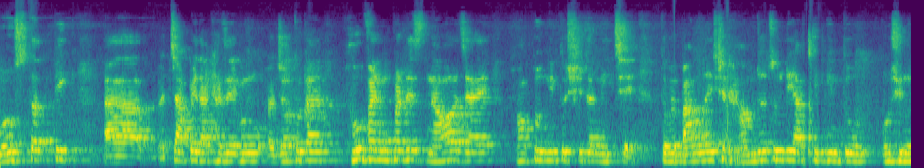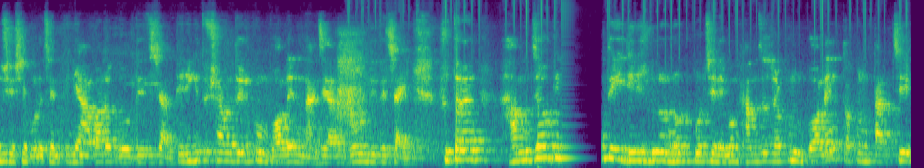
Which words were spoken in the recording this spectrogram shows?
মনস্তাত্ত্বিক চাপে রাখা যায় এবং যতটা খুব অ্যাডভান্টেজ নেওয়া যায় হংকং কিন্তু সেটা নিচ্ছে। তবে বাংলাদেশের হামজা চৌধুরী আজকে কিন্তু অনুশীলন শেষে বলেছেন, তিনি আবারও গোল দিতে চান। তিনি কিন্তু সাধারণত এরকম বলেন না যে, আমি গোল দিতে চাই। সুতরাং হামজাও কিন্তু এই জিনিসগুলো নোট করছেন এবং হামজা যখন বলেন, তখন তার চেয়ে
